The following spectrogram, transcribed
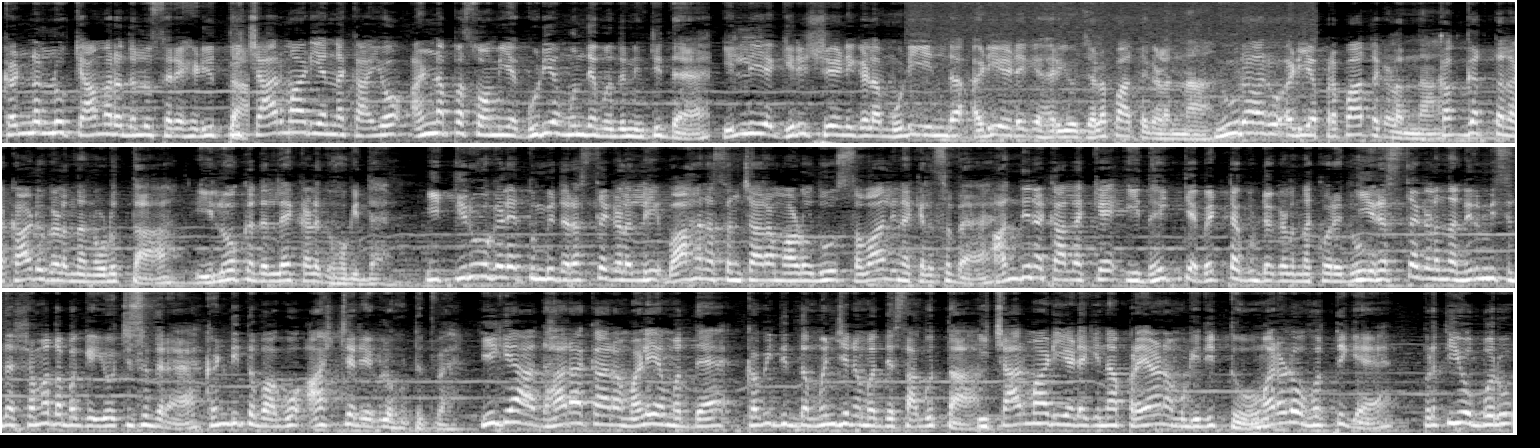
ಕಣ್ಣಲ್ಲೂ ಕ್ಯಾಮರಾದಲ್ಲೂ ಸೆರೆ ಹಿಡಿಯುತ್ತಾ ಚಾರ್ಮಾಡಿಯನ್ನ ಕಾಯೋ ಅಣ್ಣಪ್ಪ ಸ್ವಾಮಿಯ ಗುಡಿಯ ಮುಂದೆ ಬಂದು ನಿಂತಿದ್ದೆ. ಇಲ್ಲಿಯ ಗಿರಿಶ್ರೇಣಿಗಳ ಮುಡಿಯಿಂದ ಅಡಿಯೆಡೆಗೆ ಹರಿಯೋ ಜಲಪಾತಗಳನ್ನ ನೂರಾರು ಅಡಿಯ ಪ್ರಪಾತಗಳನ್ನ ಕಗ್ಗತ್ತಲ ಕಾಡುಗಳನ್ನ ನೋಡುತ್ತಾ ಈ ಲೋಕದಲ್ಲೇ ಕಳೆದು ಹೋಗಿದ್ದೆ. ಈ ತಿರುವುಗಳೇ ತುಂಬಿದ ರಸ್ತೆಗಳಲ್ಲಿ ವಾಹನ ಸಂಚಾರ ಮಾಡೋದು ಸವಾಲಿನ ಕೆಲಸವೇ. ಅಂದಿನ ಕಾಲಕ್ಕೆ ಈ ದೈತ್ಯ ಬೆಟ್ಟ ಗುಡ್ಡಗಳನ್ನ ಕೊರೆದು ಈ ರಸ್ತೆಗಳನ್ನ ನಿರ್ಮಿಸಿದ ಶ್ರಮದ ಬಗ್ಗೆ ಯೋಚಿಸಿದರೆ ಖಂಡಿತವಾಗೂ ಆಶ್ಚರ್ಯಗಳು ಹುಟ್ಟುತ್ತವೆ ಹೀಗೆ ಆ ಧಾರಾಕಾರ ಮಳೆಯ ಮಧ್ಯೆ ಕವಿದಿದ್ದ ಮಂಜಿನ ಮಧ್ಯೆ ಸಾಗುತ್ತಾ, ಈ ಚಾರ್ಮಾಡಿಯೆಡೆಗಿನ ಪ್ರಯಾಣ ಮುಗಿದಿತ್ತು. ಮರಳೋ ಹೊತ್ತಿಗೆ ಪ್ರತಿಯೊಬ್ಬರು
